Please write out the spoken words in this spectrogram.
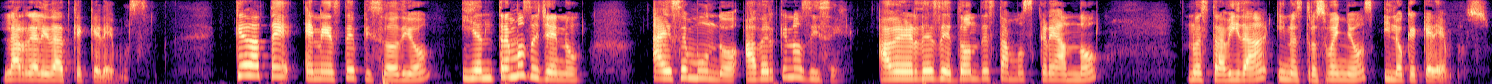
la realidad que queremos. Quédate en este episodio y entremos de lleno a ese mundo a ver qué nos dice, a ver desde dónde estamos creando nuestra vida y nuestros sueños y lo que queremos.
